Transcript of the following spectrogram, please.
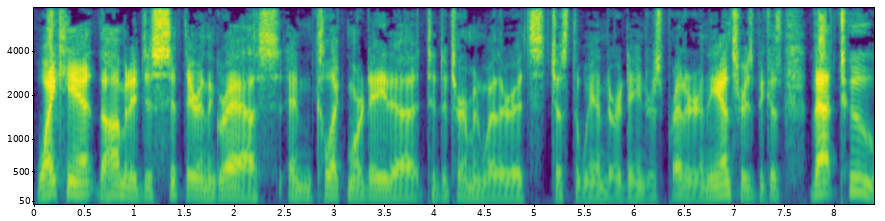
why can't the hominid just sit there in the grass and collect more data to determine whether it's just the wind or a dangerous predator? And the answer is because that too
